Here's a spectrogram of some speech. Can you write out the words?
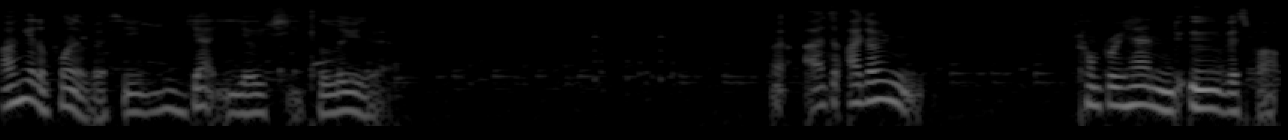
I can get a point of this. You, you get Yoshi to lose it. I, I, I don't comprehend ooh this part.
